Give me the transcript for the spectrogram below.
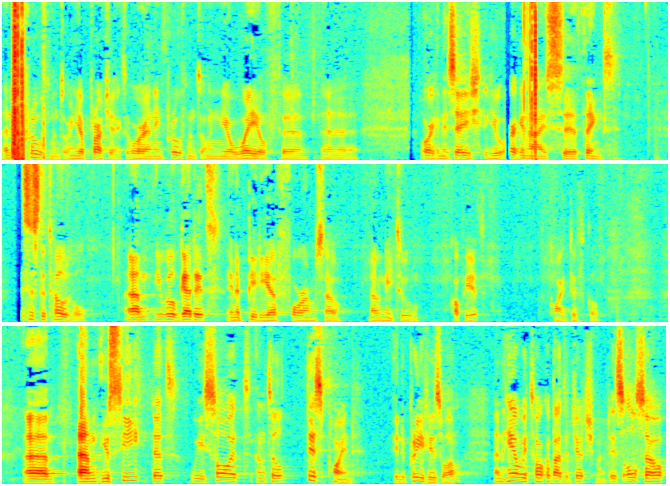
an improvement on your project or an improvement on your way of uh, uh, organization, you organize uh, things. This is the total. And you will get it in a PDF form, so no need to copy it. Quite difficult. Um, and you see that we saw it until this point in the previous one. And here we talk about the judgment. It's also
